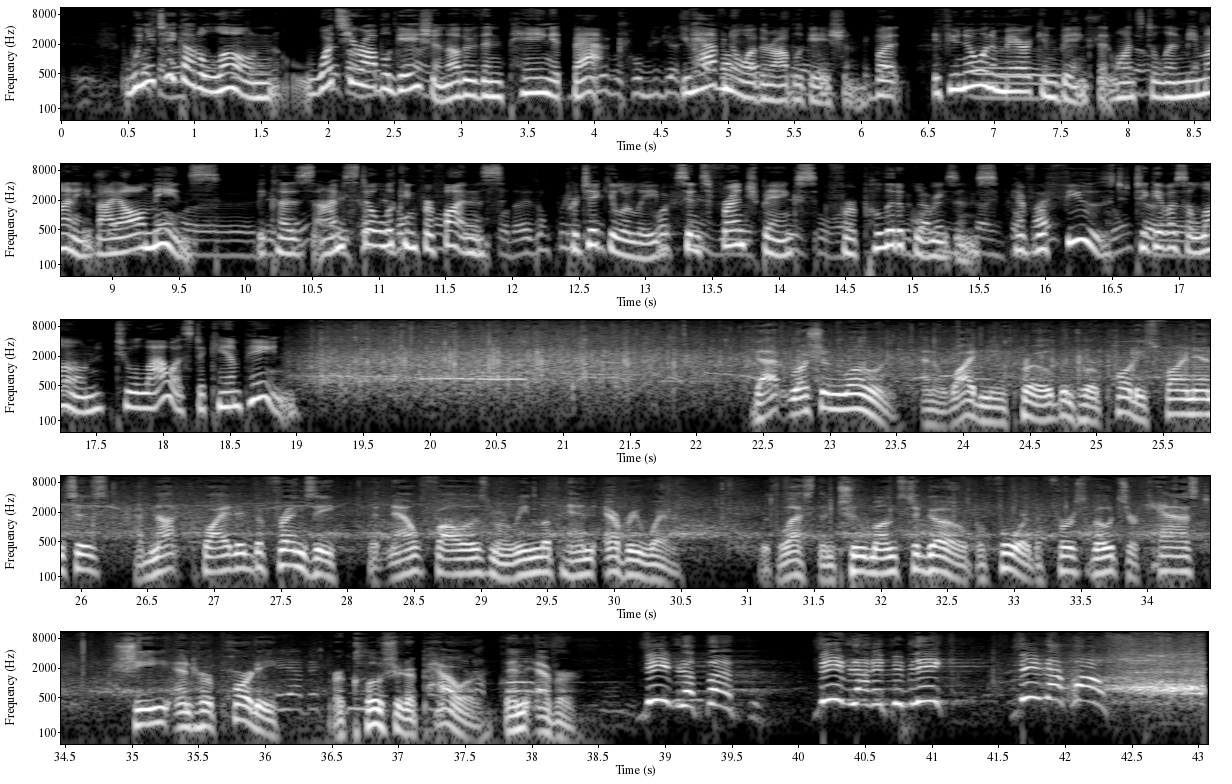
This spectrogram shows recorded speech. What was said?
When you take out a loan, what's your obligation other than paying it back? You have no other obligation. But if you know an American bank that wants to lend me money, by all means, because I'm still looking for funds, particularly since French banks, for political reasons, have refused to give us a loan to allow us to campaign. That Russian loan and a widening probe into her party's finances have not quieted the frenzy that now follows Marine Le Pen everywhere. With less than two months to go before the first votes are cast, she and her party are closer to power than ever. Vive le peuple! Vive la République! Vive la France!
